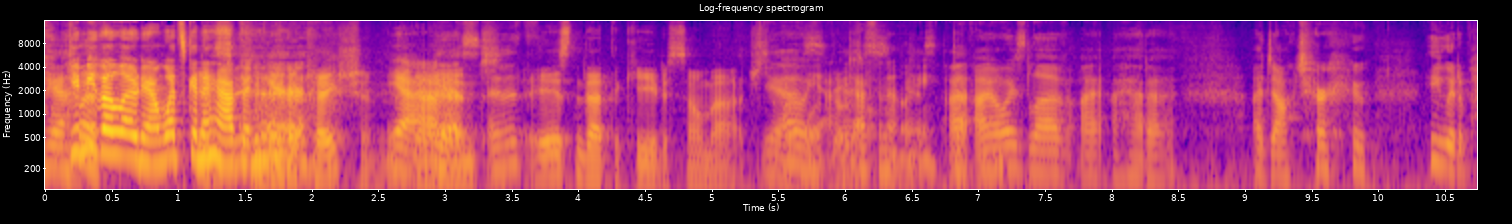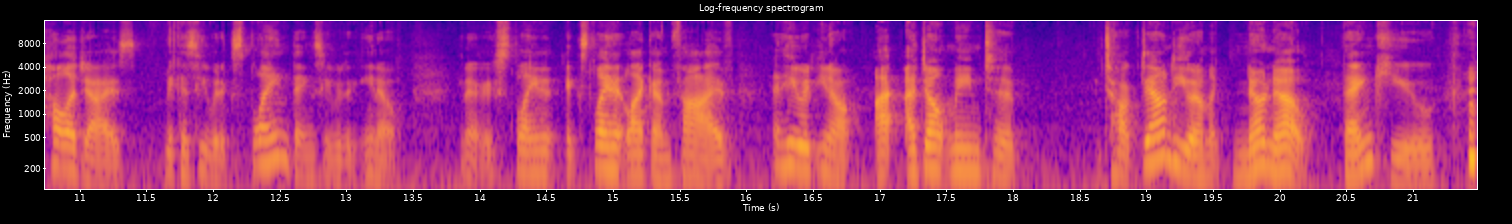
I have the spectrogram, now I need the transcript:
Yeah. give me the lowdown what's going to It's happen here Communication. Yeah. And, Yes, and it- isn't that the key to so much? Yeah. oh yeah goes on. definitely, I, I definitely. always love. I, I had a, a doctor who, he would apologize because he would explain things. He would, you know, you know, explain it, explain it like I'm five, and he would, you know, I, I don't mean to talk down to you. And I'm like, no, no, thank you.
